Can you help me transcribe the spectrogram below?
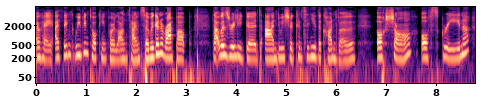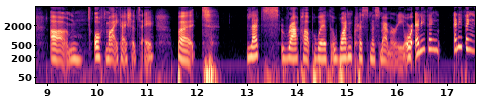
Okay, I think we've been talking for a long time, so we're going to wrap up. That was really good, and we should continue the convo champ, off screen, um, off mic, I should say. But let's wrap up with one Christmas memory or anything. Anything,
